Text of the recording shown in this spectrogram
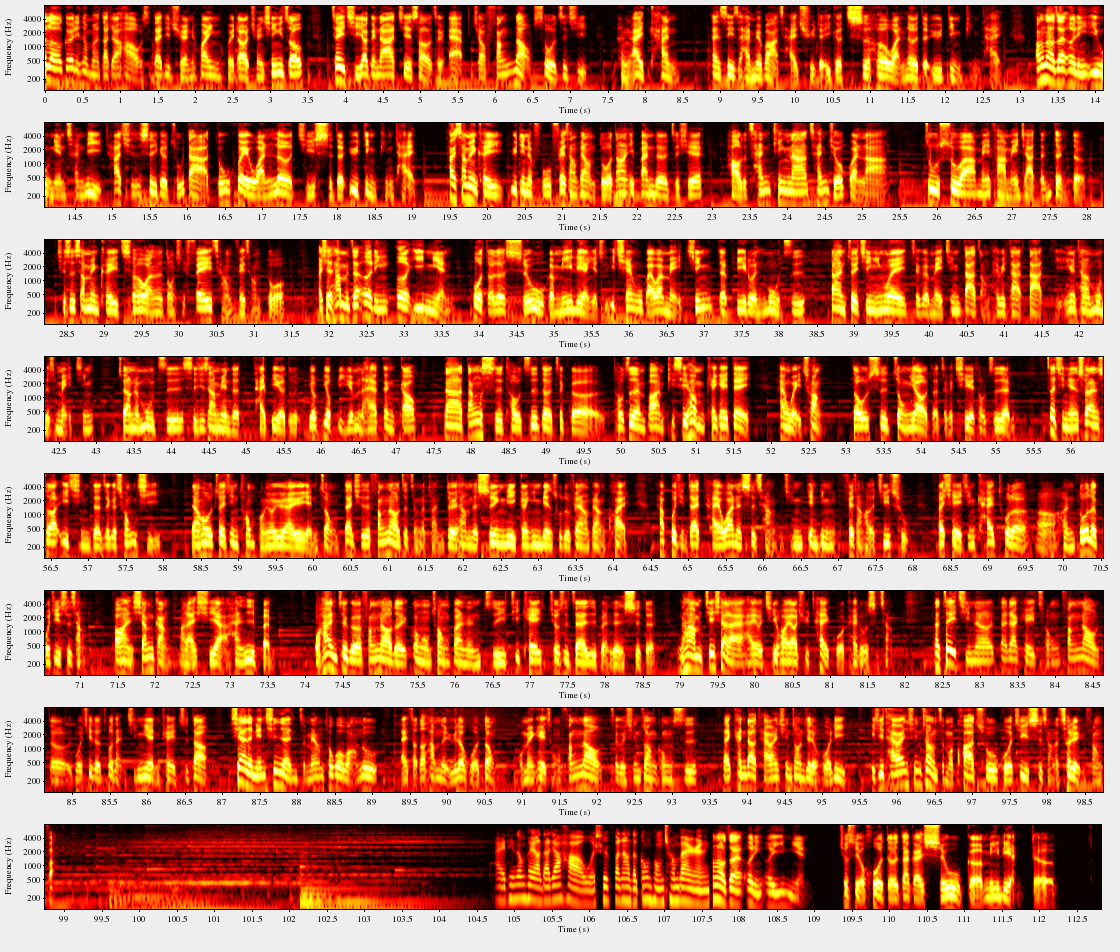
Hello，各位听众朋友，大家好，我是戴季全，欢迎回到全新一周。这一期要跟大家介绍的这个 App 叫方闹，是我自己很爱看，但是一直还没有办法采取的一个吃喝玩乐的预订平台。方闹在二零一五年成立，它其实是一个主打都会玩乐即时的预订平台。它上面可以预订的服务非常非常多，当然一般的这些好的餐厅啦、餐酒馆啦、住宿啊、美发美甲等等的。其实上面可以吃喝玩乐的东西非常非常多，而且他们在二零二一年获得了十五个 million，也是一千五百万美金的 B 轮募资。当然，最近因为这个美金大涨，台币大大跌，因为他们募的是美金，这样的募资实际上面的台币额度又又比原本的还要更高。那当时投资的这个投资人，包含 PC Home、KKday 和伟创，都是重要的这个企业投资人。这几年虽然受到疫情的这个冲击，然后最近通膨又越来越严重，但其实方闹这整个团队他们的适应力跟应变速度非常非常快。它不仅在台湾的市场已经奠定非常好的基础，而且已经开拓了呃很多的国际市场，包含香港、马来西亚和日本。我和这个方闹的共同创办人之一 TK 就是在日本认识的。那他们接下来还有计划要去泰国开拓市场。那这一集呢，大家可以从方闹的国际的拓展经验，可以知道现在的年轻人怎么样透过网络来找到他们的娱乐活动。我们也可以从方闹这个新创公司来看到台湾新创界的活力，以及台湾新创怎么跨出国际市场的策略与方法。嗨，听众朋友，大家好，我是方闹的共同创办人。方闹在二零二一年就是有获得大概十五个 million 的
